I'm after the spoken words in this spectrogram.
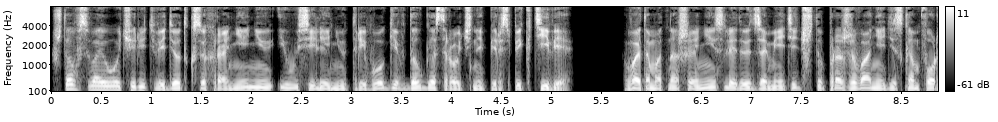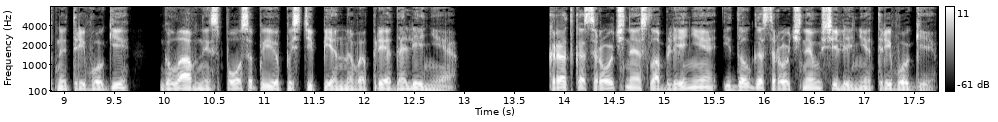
что в свою очередь ведет к сохранению и усилению тревоги в долгосрочной перспективе. В этом отношении следует заметить, что проживание дискомфортной тревоги главный способ ее постепенного преодоления. Краткосрочное ослабление и долгосрочное усиление тревоги.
